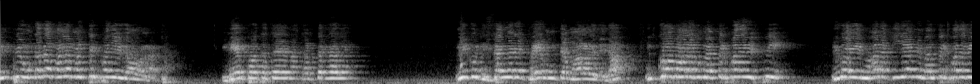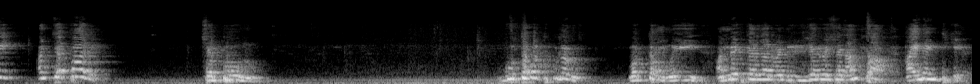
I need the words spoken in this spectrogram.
ఎంపీ ఉండగా మళ్ళీ మంత్రి పదవి కావాలట. ఇదే పద్ధతి నాకు అర్థం కాలే. నీకు నిజంగానే ప్రేమ ఉంటే మాలల మీద ఇంకో మాలకు మంత్రి పదవి ఇప్పి. ఇగో ఈ మాలకి ఇవ్వండి మంత్రి పదవి అని చెప్పాలి. చెప్పవు నువ్వు గుర్తుపట్టుకున్నాడు మొత్తం ఈ అంబేద్కర్ గారు రిజర్వేషన్ అంతా ఆయన ఇంటికే.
